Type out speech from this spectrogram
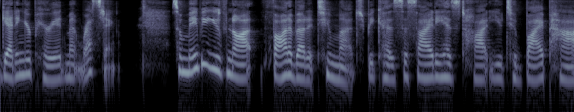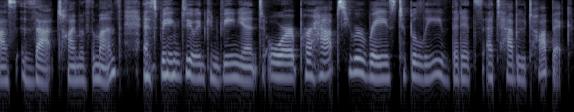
getting your period meant resting. So maybe you've not thought about it too much because society has taught you to bypass that time of the month as being too inconvenient, or perhaps you were raised to believe that it's a taboo topic.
